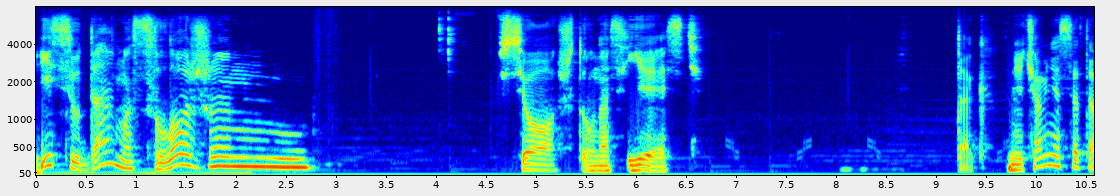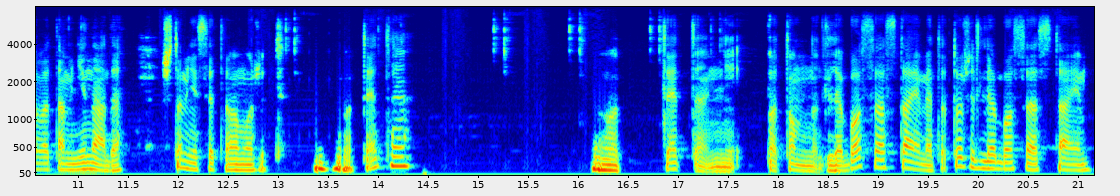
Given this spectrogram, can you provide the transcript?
И сюда мы сложим все, что у нас есть. Так, ничего мне с этого там не надо. Что мне с этого может? Вот это. Вот это не... Потом для босса оставим. Это тоже для босса оставим.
